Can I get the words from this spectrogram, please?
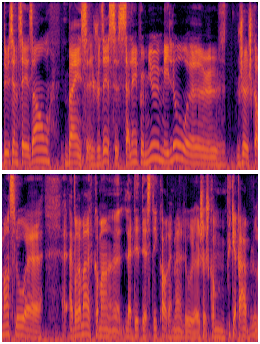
deuxième saison, ben, je veux dire, ça allait un peu mieux, mais là, euh, je, commence là, à, vraiment la détester carrément. Là. Je, suis comme plus capable.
